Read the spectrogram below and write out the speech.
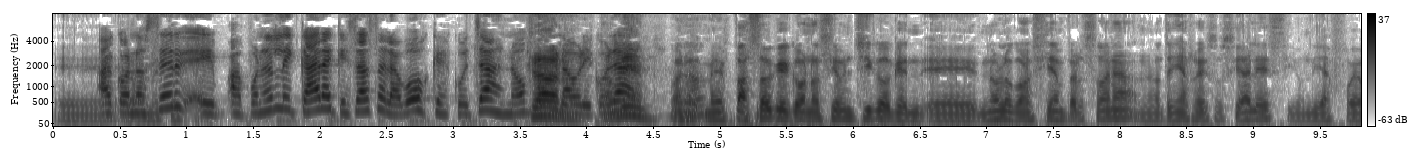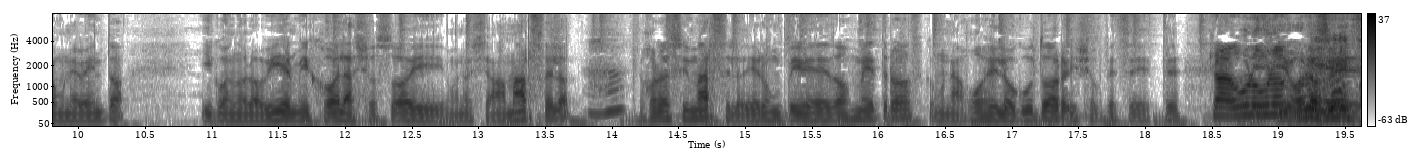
eh, A conocer, eh, a ponerle cara quizás a la voz que escuchás, ¿no? Por un Claro, auricular. también. Bueno, Ajá. me pasó que conocí a un chico que eh, no lo conocía en persona, no tenía redes sociales y un día fue a un evento y cuando lo vi él me dijo, hola, yo soy, bueno, se llama Marcelo. Ajá. Mejor yo soy Marcelo, y era un pibe de dos metros con una voz de locutor y yo pensé, este... Claro, uno, y, uno, y vos lo ves.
